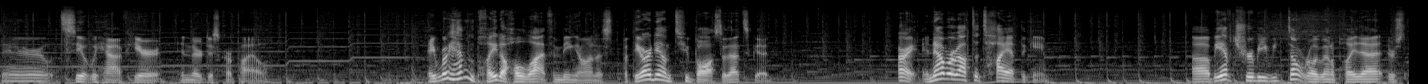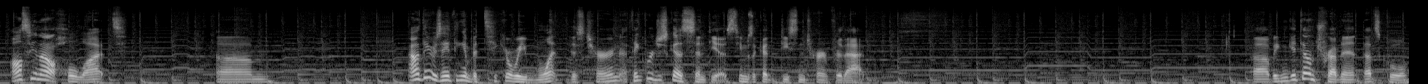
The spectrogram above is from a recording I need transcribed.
there. Let's see what we have here in their discard pile. They really haven't played a whole lot, if I'm being honest, but they are down two boss, so that's good. All right, and now we're about to tie up the game. Uh, we have Cherubi. We don't really want to play that. There's honestly not a whole lot. Um, I don't think there's anything in particular we want this turn. I think we're just going to Cynthia. Seems like a decent turn for that. Uh, we can get down Trevenant. That's cool.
